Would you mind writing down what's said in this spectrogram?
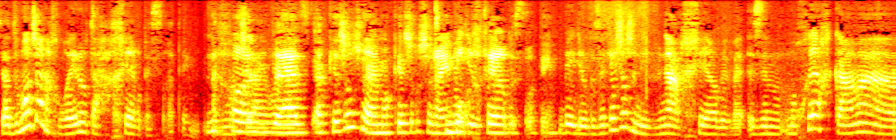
זו הדמות שאנחנו ראינו אותה הכי הרבה סרטים. הדמות של נכון. ואז הקשר שלהם הוא הקשר שראינו בדיוק. הכי הרבה סרטים. בדיוק, זה קשר שנבנה הכי הרבה, וזה מוכיח כמה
